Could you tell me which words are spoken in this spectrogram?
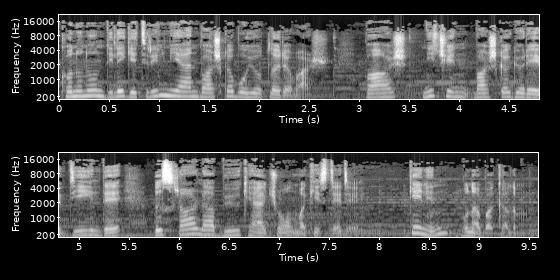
konunun dile getirilmeyen başka boyutları var. Bağış niçin başka görev değil de ısrarla büyükelçi olmak istedi? Gelin buna bakalım.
